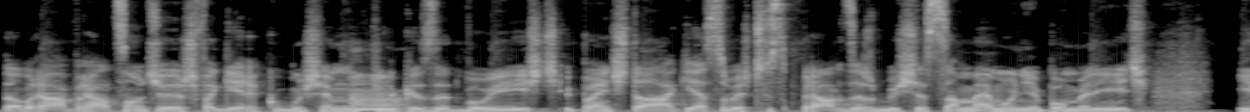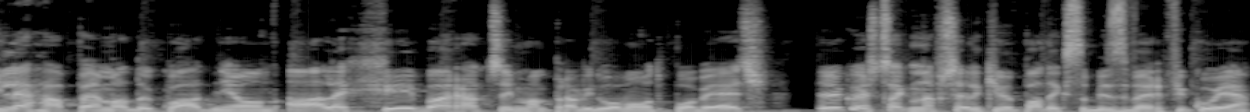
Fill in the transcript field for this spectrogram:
Dobra, wracam cię szwagierku, musiałem na Mhm. chwilkę ze dwu iść i powiem ci tak, ja sobie jeszcze sprawdzę, żeby się samemu nie pomylić, ile HP ma dokładnie on, ale chyba raczej mam prawidłową odpowiedź. Tylko jeszcze tak na wszelki wypadek sobie zweryfikuję.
